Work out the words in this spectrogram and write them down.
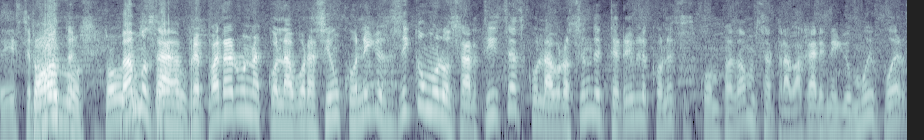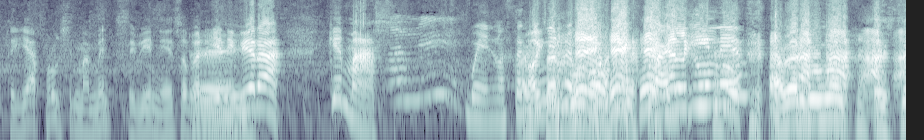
este, Todos, vamos- todos, Vamos a preparar una colaboración con ellos, así como los artistas, colaboración de terrible con estos compas. Vamos a trabajar en ello muy fuerte, ya próximamente se viene eso. Pero Viera, ¿qué más? Bueno, hasta aquí A ver, Google, este,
